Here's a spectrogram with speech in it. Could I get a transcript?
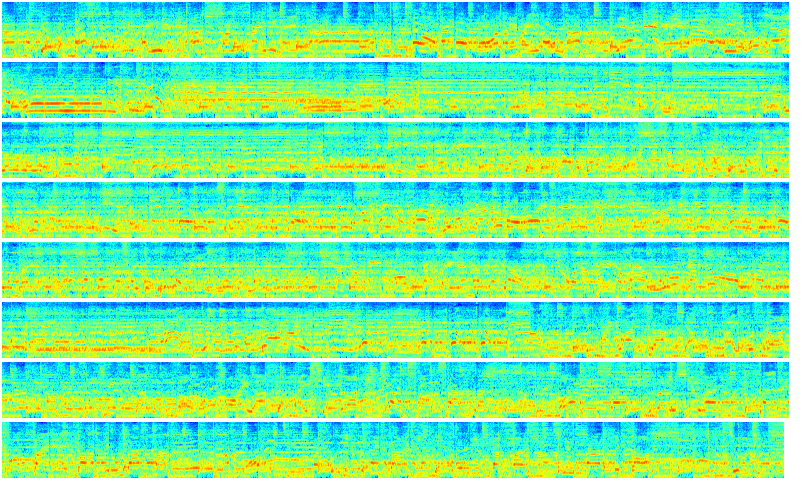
หาเกี่ยวกปักมันไปไหนฮะ มันไปไหนฮะพ่อพ่อหมอนัดไปเอายาเพียแก้ผีมาที่ห้องยาละคุณลาลาลาลาใส่บอกว่ามีอย่าง Choo-choo.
